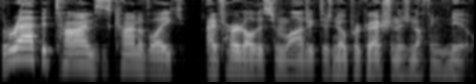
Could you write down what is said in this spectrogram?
The rap at times is kind of like I've heard all this from Logic. There's no progression. There's nothing new.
